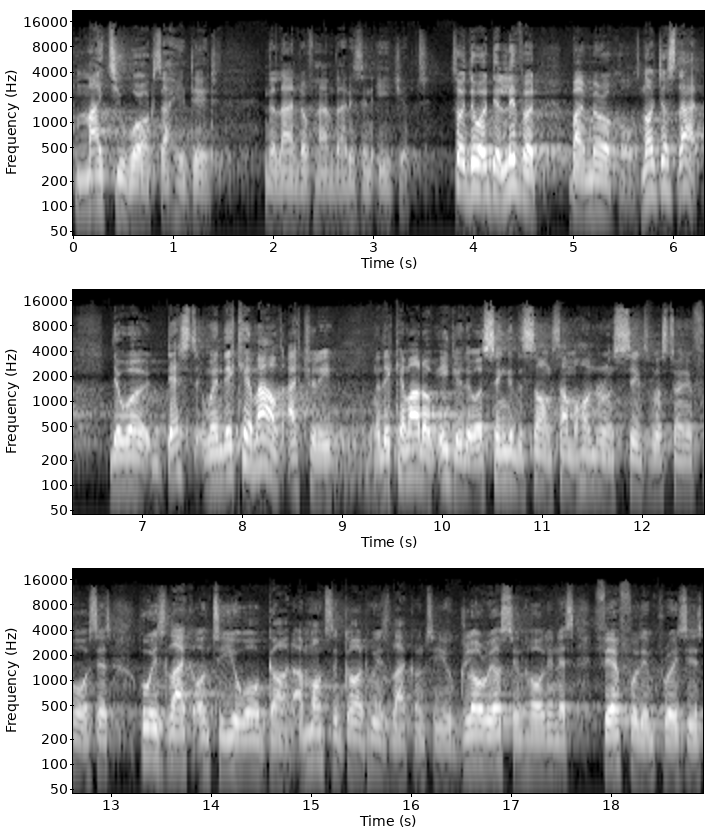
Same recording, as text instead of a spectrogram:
mighty works that he did in the land of Ham, that is in Egypt. So they were delivered by miracles. Not just that, they were destined. When they came out, actually, when they came out of Egypt, they were singing the song, Psalm 106, verse 24 says, Who is like unto you, O God? Amongst the God who is like unto you, glorious in holiness, fearful in praises,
